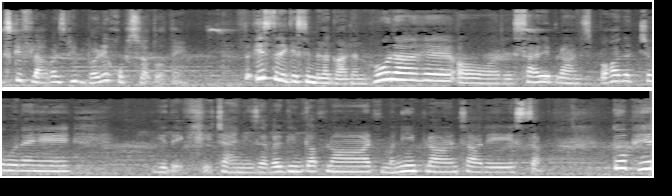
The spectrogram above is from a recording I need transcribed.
इसके फ्लावर्स भी बड़े खूबसूरत होते हैं। तो इस तरीके से मेरा गार्डन हो रहा है और सारे प्लांट्स बहुत अच्छे हो रहे हैं। ये देखिए चाइनीज़ एवरग्रीन का प्लांट मनी प्लांट सारे सब। तो फिर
